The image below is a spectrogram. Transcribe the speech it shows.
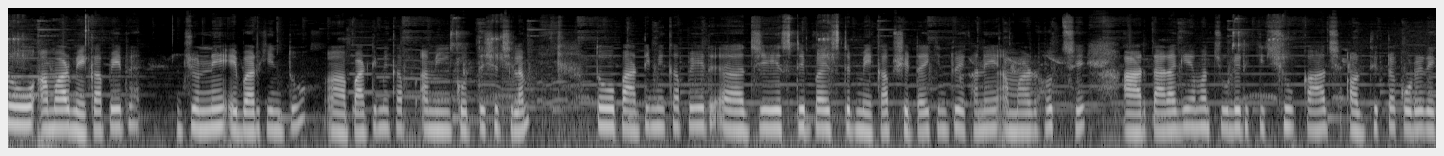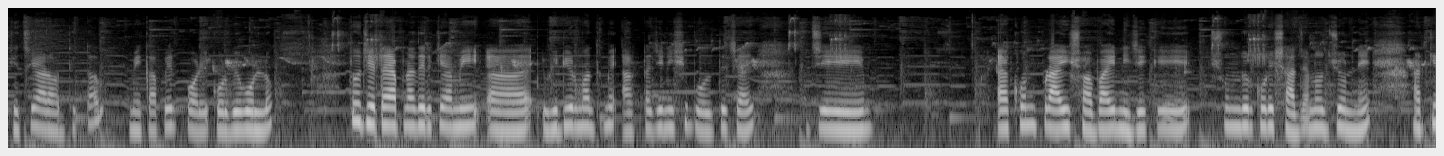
তো আমার মেকআপের জন্যে এবার কিন্তু পার্টি মেকআপ আমি করতে এসেছিলাম। তো পার্টি মেকআপের যে স্টেপ বাই স্টেপ মেকআপ সেটাই কিন্তু এখানে আমার হচ্ছে। আর তার আগে আমার চুলের কিছু কাজ অর্ধেকটা করে রেখেছি, আর অর্ধেকটা মেকআপের পরে করবে বলল। তো যেটা আপনাদেরকে আমি ভিডিওর মাধ্যমে একটা জিনিসই বলতে চাই, যে এখন প্রায় সবাই নিজেকে সুন্দর করে সাজানোর জন্যে আর কি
